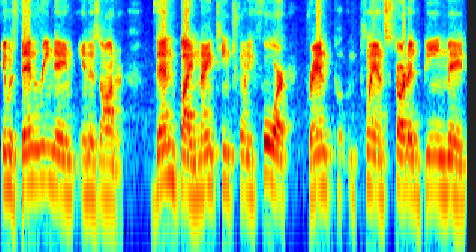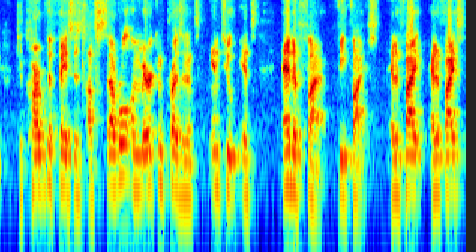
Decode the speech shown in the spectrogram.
It was then renamed in his honor. Then, by 1924, grand p- plans started being made to carve the faces of several American presidents into its edifice. Edify, edifice.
